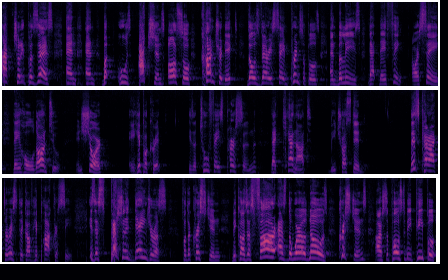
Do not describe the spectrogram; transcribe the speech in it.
actually possess and, and but whose actions also contradict those very same principles and beliefs that they think or say they hold on to. In short a hypocrite is a two-faced person that cannot be trusted. This characteristic of hypocrisy is especially dangerous for the Christian because, as far as the world knows, Christians are supposed to be people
